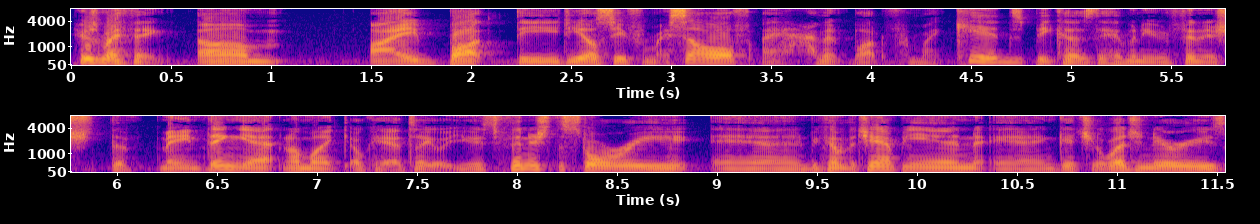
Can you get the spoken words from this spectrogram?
here's my thing. Um, I bought the DLC for myself. I haven't bought it for my kids because they haven't even finished the main thing yet. And I'm like, okay, I'll tell you what. You guys finish the story and become the champion and get your legendaries.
